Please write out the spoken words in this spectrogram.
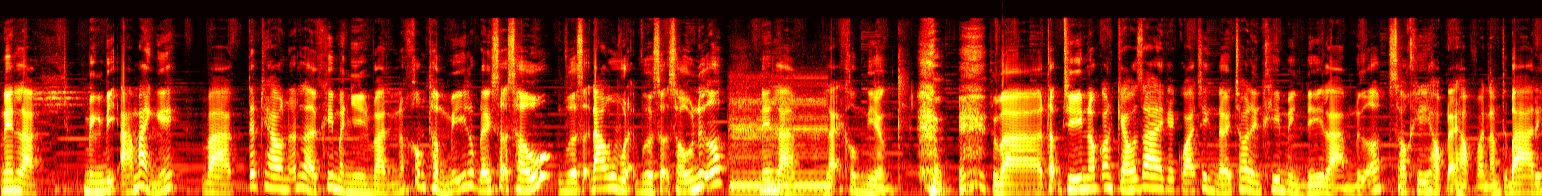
Nên là mình bị ám ảnh ấy và tiếp theo nữa là khi mà nhìn vào thì nó không thẩm mỹ lúc đấy sợ xấu vừa sợ đau vừa lại vừa sợ xấu nữa nên là lại không niềng. Và thậm chí nó còn kéo dài cái quá trình đấy cho đến khi mình đi làm nữa. Sau khi học đại học vào năm thứ ba đi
